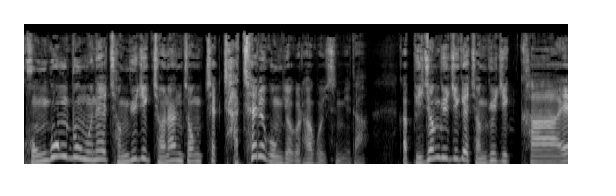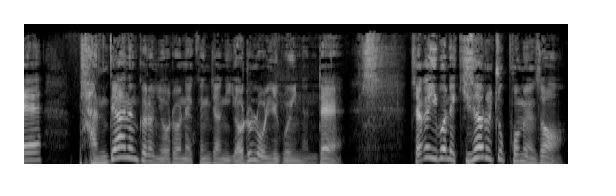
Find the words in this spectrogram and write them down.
공공부문의 정규직 전환 정책 자체를 공격을 하고 있습니다. 그러니까 비정규직의 정규직화에 반대하는 그런 여론에 굉장히 열을 올리고 있는데 제가 이번에 기사를 쭉 보면서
